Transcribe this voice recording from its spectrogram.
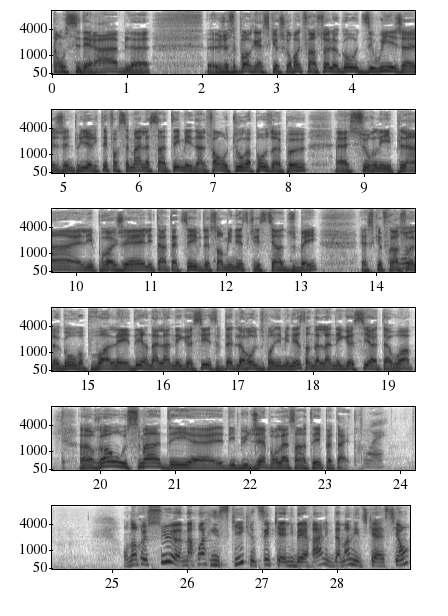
considérable. Euh, je sais pas, est-ce que je comprends que François Legault dit oui, j'ai une priorité forcément à la santé, mais dans le fond, tout repose un peu euh, sur les plans, euh, les projets, les tentatives de son ministre Christian Dubé. Est-ce que François Legault va pouvoir l'aider en allant négocier? C'est peut-être le rôle du premier ministre en allant négocier à Ottawa un rehaussement des, euh, des budgets pour la santé, peut-être. Ouais. On a reçu euh, Marois Risky, critique libérale, évidemment, d'éducation.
